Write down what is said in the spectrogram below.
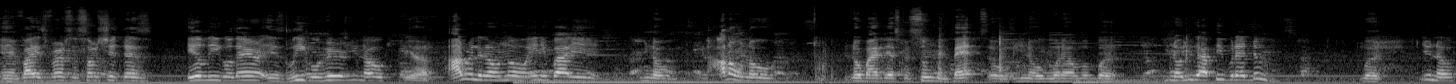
and vice versa. Some shit that's illegal there is legal here. You know. Yeah. I really don't know anybody. You know, I don't know nobody that's consuming bats or you know whatever. But you know, you got people that do. But you know,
